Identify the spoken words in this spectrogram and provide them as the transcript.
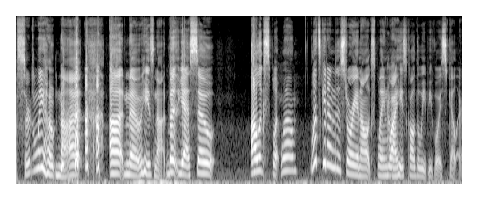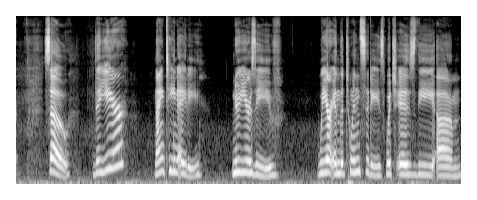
certainly hope not. uh, no, he's not. But yes, so I'll explain. Well, let's get into the story and I'll explain why he's called the Weepy Voiced Killer. So, the year 1980, New Year's Eve, we are in the Twin Cities, which is the um,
